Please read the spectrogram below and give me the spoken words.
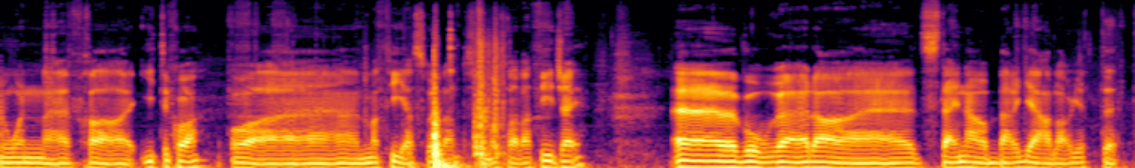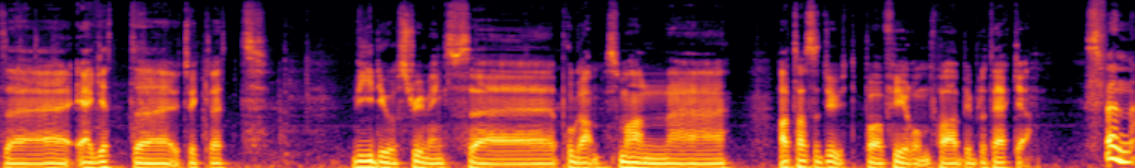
noen eh, fra ITK og eh, Mathias Rødland, som også har vært DJ. Eh, hvor uh, da eh, Steinar Berge har laget et uh, eget utviklet videostreamingsprogram som han har tasset ut på Fyrom fra biblioteket. Spennende.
